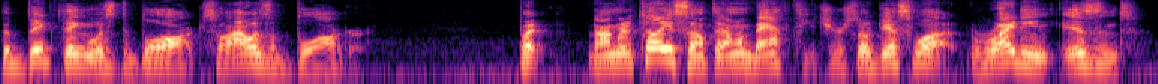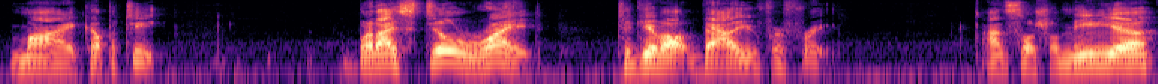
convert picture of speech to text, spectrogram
The big thing was to blog, so I was a blogger. Now I'm going to tell you something. I'm a math teacher, so guess what? Writing isn't my cup of tea. But I still write to give out value for free on social media,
